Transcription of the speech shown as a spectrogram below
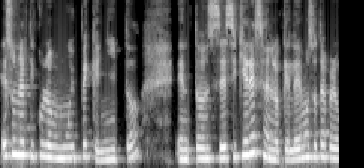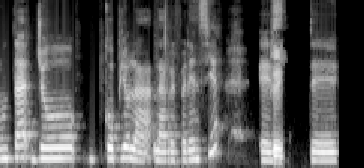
Es un artículo muy pequeñito. Entonces, si quieres, en lo que leemos otra pregunta, yo copio la, referencia. sí. Este,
